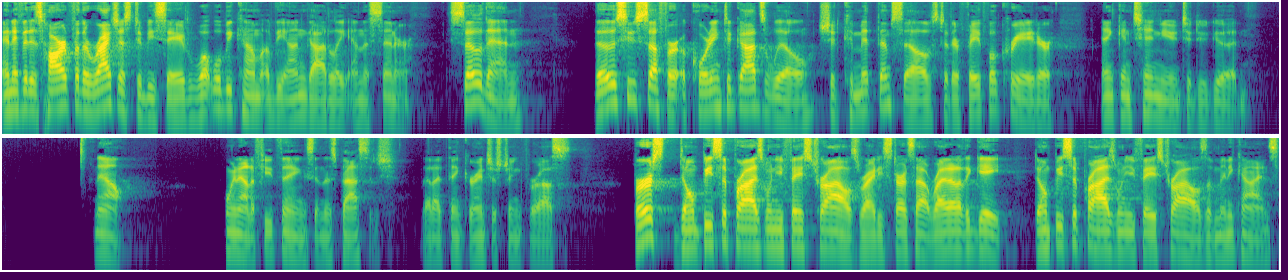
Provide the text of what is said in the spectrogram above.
And if it is hard for the righteous to be saved, what will become of the ungodly and the sinner? So then, those who suffer according to God's will should commit themselves to their faithful Creator and continue to do good. Now, point out a few things in this passage that I think are interesting for us. First, don't be surprised when you face trials, right? He starts out right out of the gate. Don't be surprised when you face trials of many kinds.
